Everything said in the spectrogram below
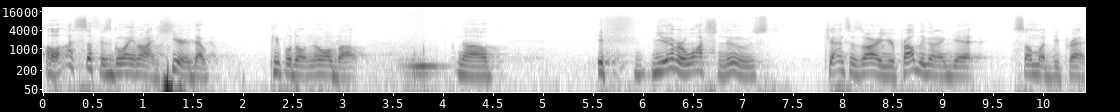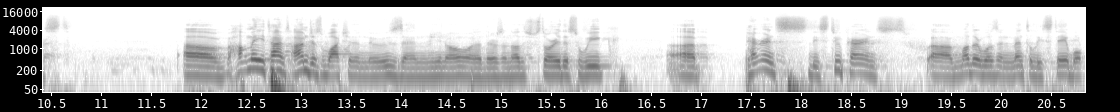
a lot of stuff is going on here that people don't know about. Now, if you ever watch news, chances are you're probably going to get somewhat depressed. Uh, how many times I'm just watching the news, and you know, uh, there's another story this week. Uh, parents, these two parents, uh, mother wasn't mentally stable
